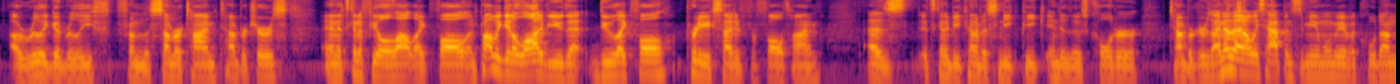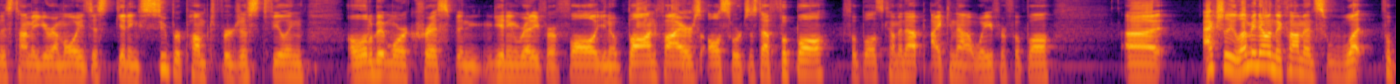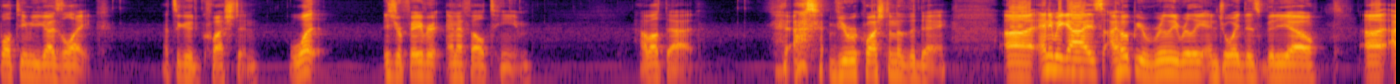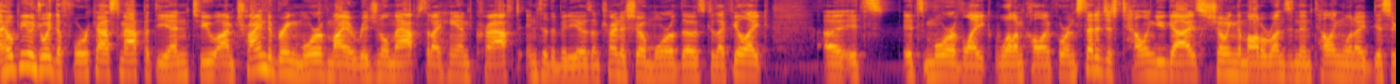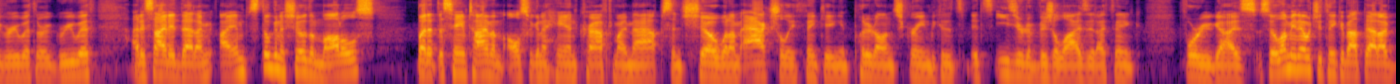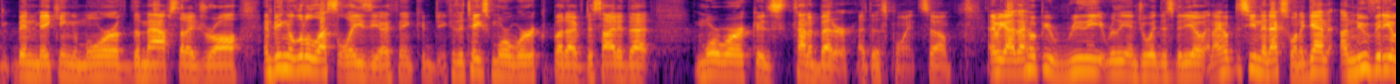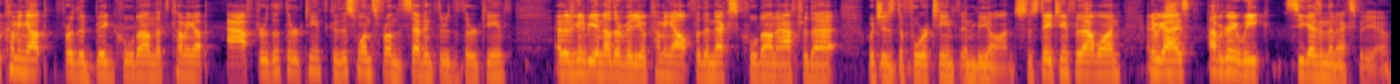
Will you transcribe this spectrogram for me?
a really good relief from the summertime temperatures and it's going to feel a lot like fall and probably get a lot of you that do like fall pretty excited for fall time as it's going to be kind of a sneak peek into those colder temperatures. I know that always happens to me when we have a cool down this time of year. I'm always just getting super pumped for just feeling a little bit more crisp and getting ready for fall, you know, bonfires, all sorts of stuff. Football, football's coming up. I cannot wait for football. Uh, actually, let me know in the comments what football team you guys like. That's a good question. What is your favorite NFL team? How about that? Viewer question of the day. Uh, anyway, guys, I hope you really, really enjoyed this video. Uh, I hope you enjoyed the forecast map at the end too. I'm trying to bring more of my original maps that I handcraft into the videos. I'm trying to show more of those because I feel like uh, it's it's more of like what I'm calling for. Instead of just telling you guys, showing the model runs, and then telling what I disagree with or agree with, I decided that I'm I am still going to show the models, but at the same time, I'm also going to handcraft my maps and show what I'm actually thinking and put it on screen because it's it's easier to visualize it. I think for you guys. So let me know what you think about that. I've been making more of the maps that I draw and being a little less lazy, I think, because it takes more work, but I've decided that more work is kind of better at this point. So anyway, guys, I hope you really, really enjoyed this video, and I hope to see you in the next one. Again, a new video coming up for the big cooldown that's coming up after the 13th, because this one's from the 7th through the 13th. And there's going to be another video coming out for the next cooldown after that, which is the 14th and beyond. So stay tuned for that one. Anyway, guys, have a great week. See you guys in the next video.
